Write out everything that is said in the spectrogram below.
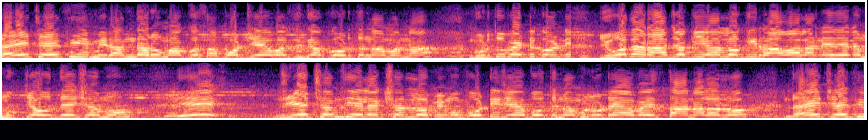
దయచేసి మీరందరూ మాకు సపోర్ట్ చేయవలసిందిగా కోరుతున్నామన్నా గుర్తుపెట్టుకోండి యువత రాజకీయాల్లోకి రావాలనేదే ముఖ్య ఉద్దేశము. ఏ జిహెచ్ఎంసీ ఎలక్షన్లో మేము పోటీ చేయబోతున్నాము. నూట యాభై స్థానాలలో దయచేసి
